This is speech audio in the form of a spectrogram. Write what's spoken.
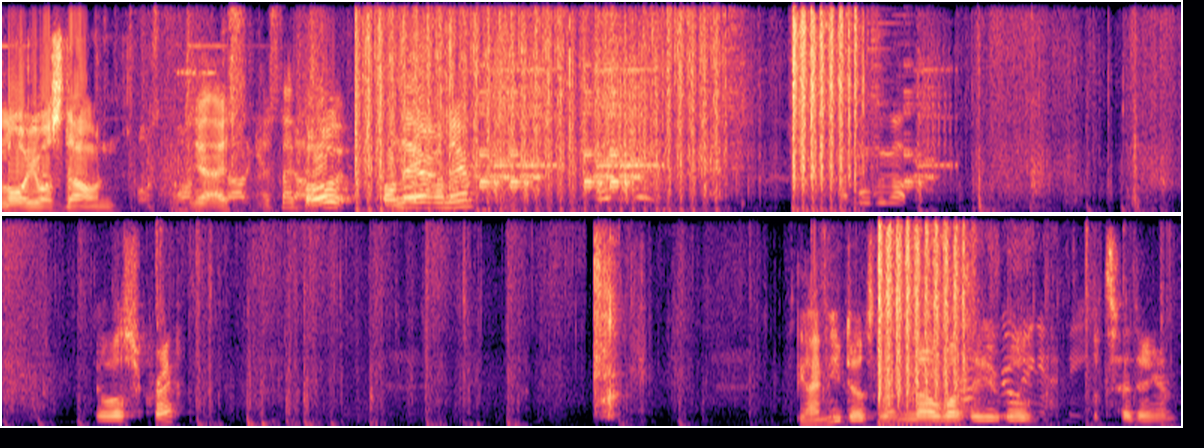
Law, he was down. Yeah, I, target I sniped. Oh, on there, on there. I'm moving up. It was cracked. Behind me? He does not know what he will what's heading him.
